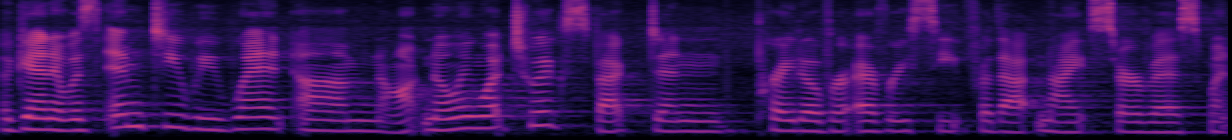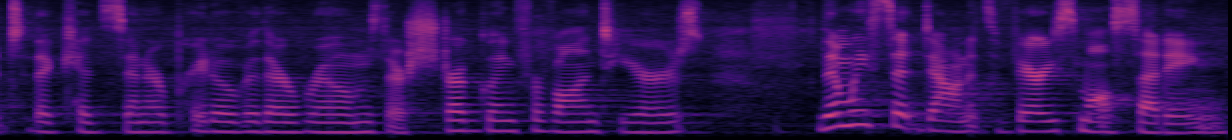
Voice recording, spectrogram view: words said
again, it was empty. We went um, not knowing what to expect and prayed over every seat for that night service, went to the kids' center, prayed over their rooms. They're struggling for volunteers. Then we sit down. It's a very small setting,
